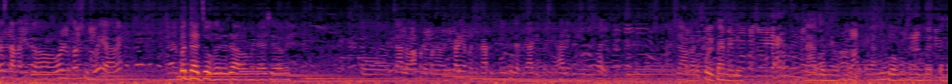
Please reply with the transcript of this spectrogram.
રસ્તામાં એક હોલ્ડ કરશું જોઈએ હવે. અને બધા જ ઘરે જવા માંડ્યા છે હવે. તો ચાલો આપણે પણ હવે નીકળીએ પછી ટ્રાફિક બહુ થઈ ગાડી પછી હાલે નહીં થાય. જો અમારી ફૂલ ફેમિલી ના જો મેં આમ જો હું બધા.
